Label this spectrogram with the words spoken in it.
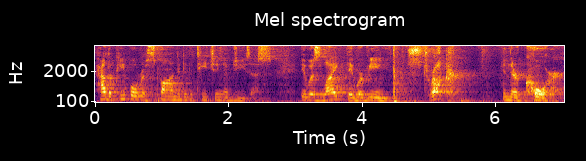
how the people responded to the teaching of Jesus? It was like they were being struck in their core.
